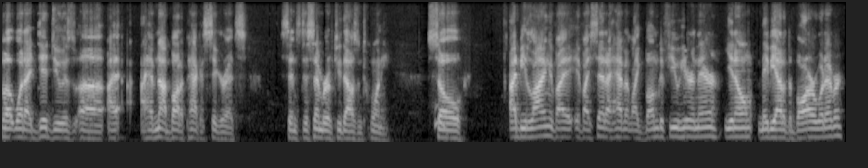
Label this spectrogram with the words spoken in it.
but what I did do is uh I I have not bought a pack of cigarettes since December of 2020. So I'd be lying if I if I said I haven't like bummed a few here and there, you know, maybe out at the bar or whatever.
